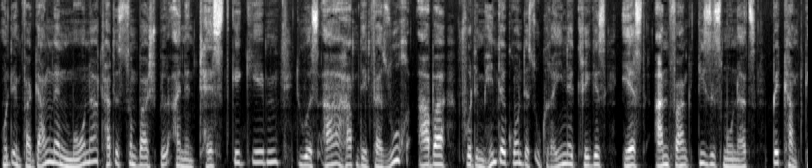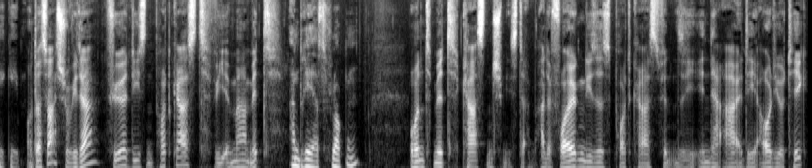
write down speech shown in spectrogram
Und im vergangenen Monat hat es zum Beispiel einen Test gegeben. Die USA haben den Versuch aber vor dem Hintergrund des Ukraine-Krieges erst Anfang dieses Monats bekannt gegeben. Und das war's schon wieder für diesen Podcast, wie immer mit Andreas Flocken und mit Carsten Schmiester. Alle Folgen dieses Podcasts finden Sie in der ARD Audiothek.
